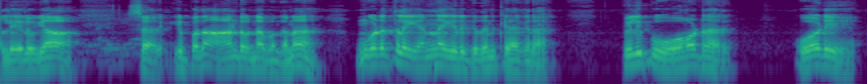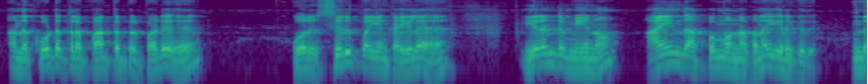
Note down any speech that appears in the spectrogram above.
அல்லேலுயா. சரி இப்போ தான் ஆண்டவர் என்ன பண்ணுறேன்னா உங்கள் இடத்துல என்ன இருக்குதுன்னு கேட்குறாரு பிலிப்பு ஓடுறாரு. ஓடி அந்த கூட்டத்தில் பார்த்த பிற்பாடு ஒரு சிறு பையன் கையில் இரண்டு மீனும் ஐந்து அப்பமும் என்ன பண்ண இருக்குது. இந்த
